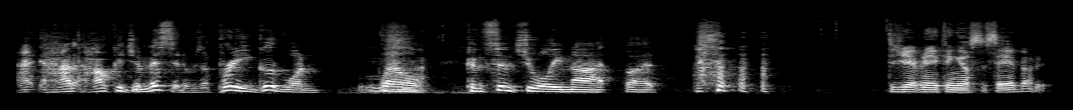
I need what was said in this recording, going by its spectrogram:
I, how how could you miss it? It was a pretty good one. Well, consensually not, but Did you have anything else to say about it?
